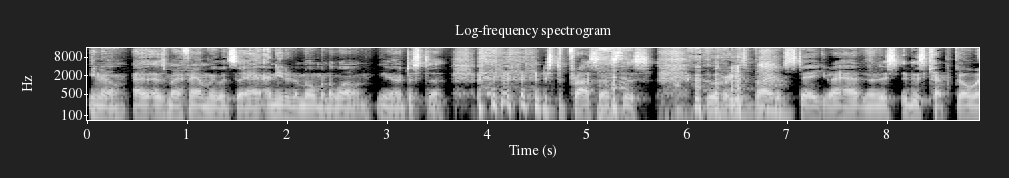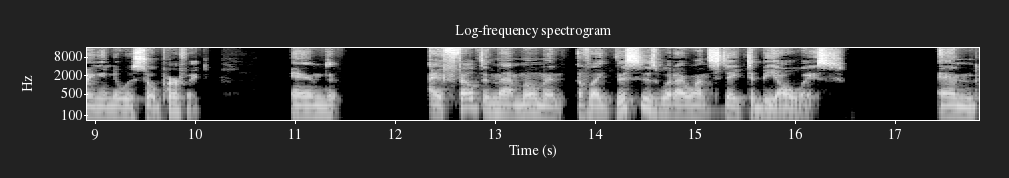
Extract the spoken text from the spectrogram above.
you know, as, as my family would say, I, I, needed a moment alone, you know, just to just to process this glorious bite of steak that I had, and it just, it just kept going, and it was so perfect. And I felt in that moment of like, this is what I want steak to be always, and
